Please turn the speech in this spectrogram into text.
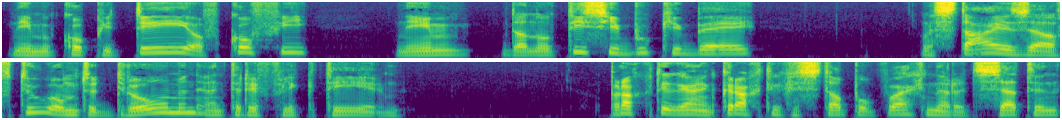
neem een kopje thee of koffie, neem dat notitieboekje bij en sta jezelf toe om te dromen en te reflecteren. Prachtige en krachtige stap op weg naar het zetten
